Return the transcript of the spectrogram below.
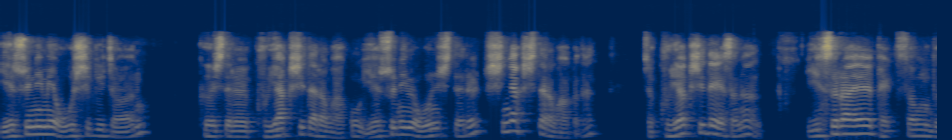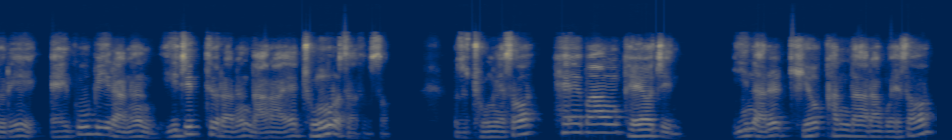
예수님이 오시기 전 그 시대를 구약 시대라고 하고 예수님이 온 시대를 신약 시대라고 하거든. 구약 시대에서는 이스라엘 백성들이 애굽이라는 이집트라는 나라의 종으로 살았어. 그래서 종에서 해방되어진 이 날을 기억한다라고 해서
